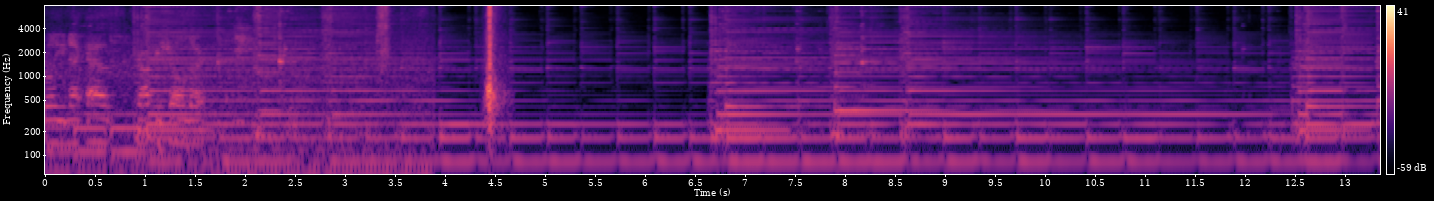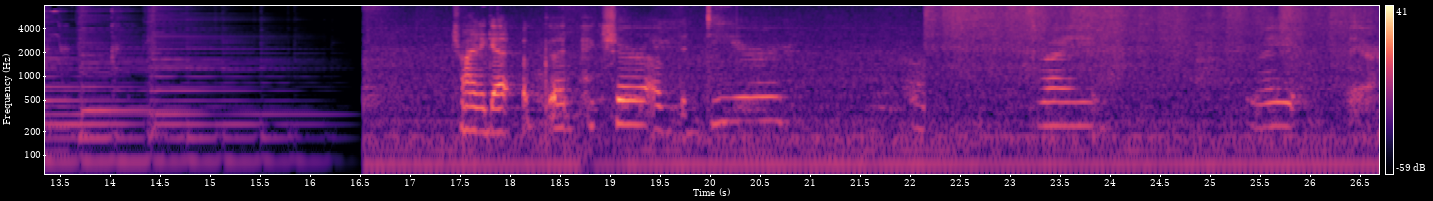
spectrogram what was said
Roll your neck out. Drop your shoulder. Trying to get a good picture of the deer. Right, right there.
